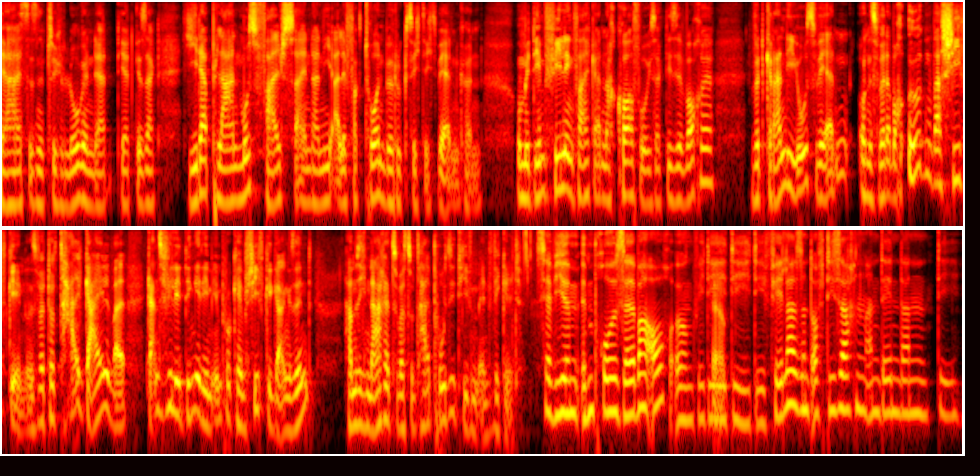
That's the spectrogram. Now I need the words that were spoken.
Der heißt, das ist eine Psychologin, der, die hat gesagt, jeder Plan muss falsch sein, da nie alle Faktoren berücksichtigt werden können. Und mit dem Feeling fahre ich gerade nach Corfu. Ich sage, diese Woche wird grandios werden und es wird aber auch irgendwas schiefgehen. Und es wird total geil, weil ganz viele Dinge, die im Impro-Camp schiefgegangen sind, haben sich nachher zu was total Positivem entwickelt. Ist ja wie im Impro selber auch irgendwie. Die, ja. die, die Fehler sind oft die Sachen, an denen dann die,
